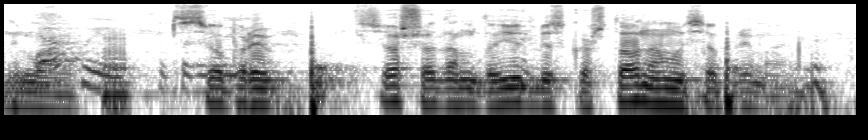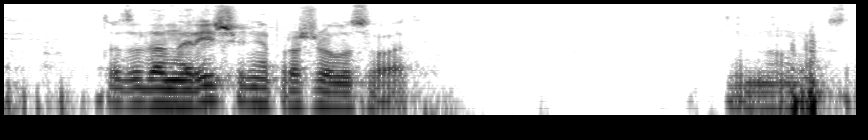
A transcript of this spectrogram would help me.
Немає. Дякую, що Все, при... все, що нам дають безкоштовно, ми все приймаємо. Хто за дане рішення, прошу голосувати. Одноголосно.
